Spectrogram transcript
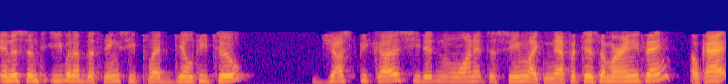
innocent even of the things he pled guilty to just because he didn't want it to seem like nepotism or anything, okay?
